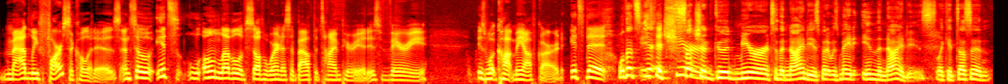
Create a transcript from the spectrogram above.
madly farcical it is, and so its own level of self awareness about the time period is very is what caught me off guard. It's that Well, that's it's yeah, that it's sheer- such a good mirror to the '90s, but it was made in the '90s. Like it doesn't.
